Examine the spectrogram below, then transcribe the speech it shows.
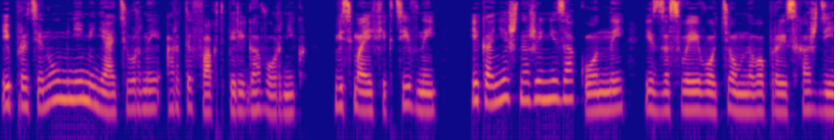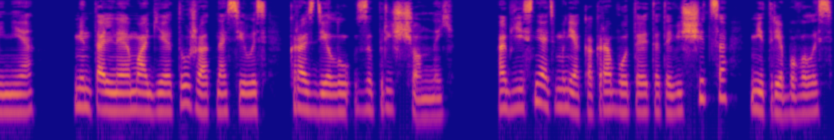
и протянул мне миниатюрный артефакт-переговорник, весьма эффективный и, конечно же, незаконный из-за своего темного происхождения. Ментальная магия тоже относилась к разделу «запрещенный». Объяснять мне, как работает эта вещица, не требовалось.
